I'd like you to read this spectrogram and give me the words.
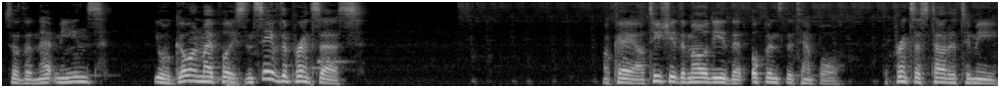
So then that means you will go in my place and save the princess. Okay, I'll teach you the melody that opens the temple. The princess taught it to me.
